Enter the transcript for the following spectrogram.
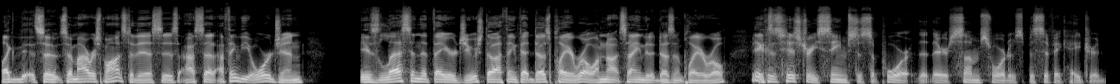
Like th- so. So my response to this is, I said, I think the origin is less in that they are Jewish, though I think that does play a role. I'm not saying that it doesn't play a role. Yeah, because history seems to support that there's some sort of specific hatred.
